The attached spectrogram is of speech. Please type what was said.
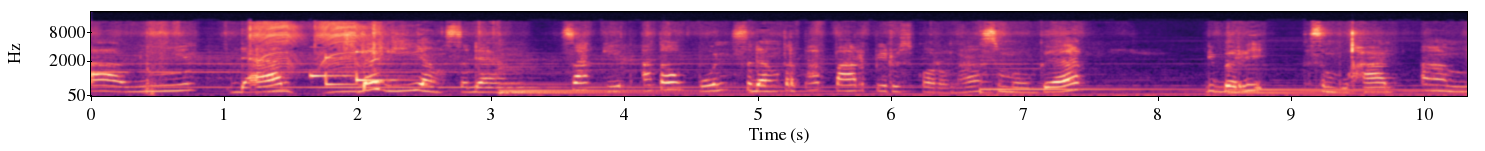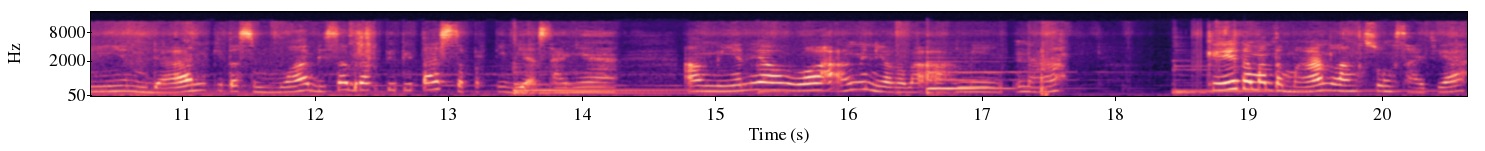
Amin. Dan bagi yang sedang sakit ataupun sedang terpapar virus corona semoga diberi kesembuhan. Amin. Dan kita semua bisa beraktivitas seperti biasanya. Amin ya Allah. Amin ya Rabbal alamin. Nah oke teman-teman langsung saja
